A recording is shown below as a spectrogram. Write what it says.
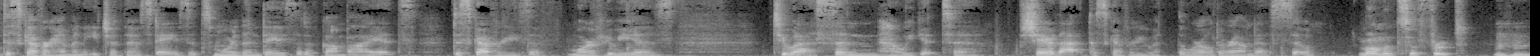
discover him in each of those days, it's more than days that have gone by, it's discoveries of more of who he is to us and how we get to share that discovery with the world around us. So, moments of fruit. Mm-hmm.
